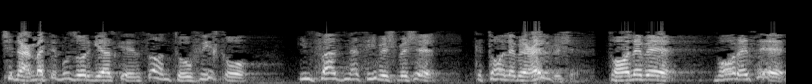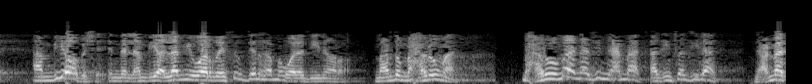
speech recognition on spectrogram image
چه نعمت بزرگی است که انسان توفیق و این فضل نصیبش بشه که طالب علم بشه طالب وارث انبیا بشه. ان الانبیا لم یورثوا درهم ولا دینارا. مردم محرومن. محرومن از این نعمت از این فضیلت. نعمت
